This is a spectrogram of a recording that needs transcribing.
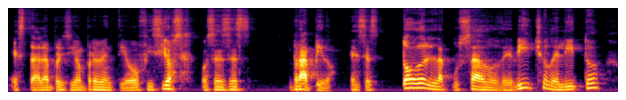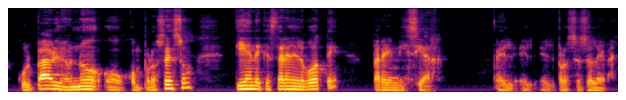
está la prisión preventiva oficiosa. O sea, ese es rápido. Ese es todo el acusado de dicho delito, culpable o no, o con proceso, tiene que estar en el bote para iniciar el, proceso legal.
